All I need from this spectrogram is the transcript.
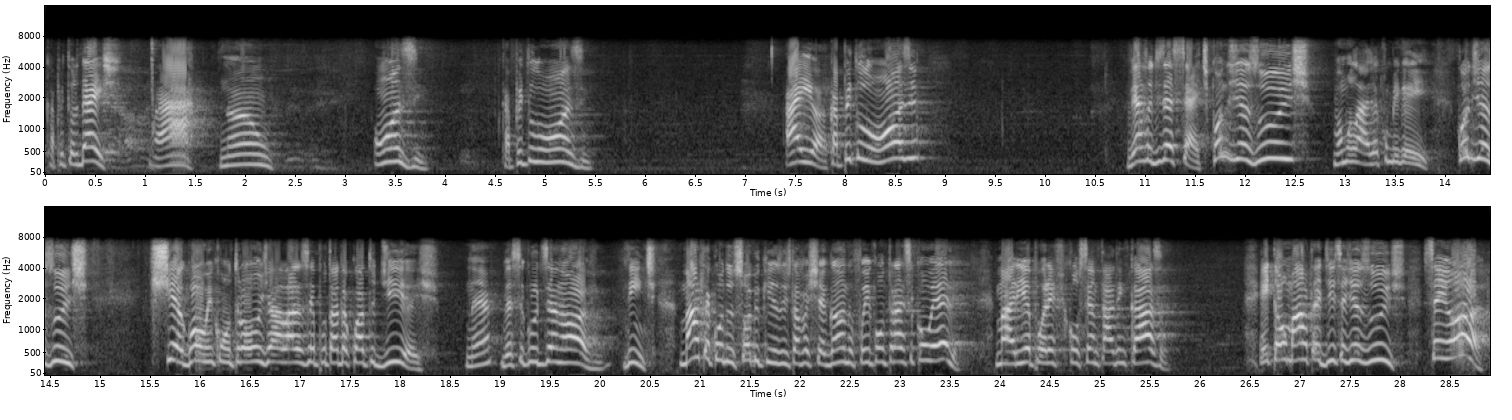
Capítulo 10? Ah, não. 11. Capítulo 11. Aí, ó. Capítulo 11. Verso 17. Quando Jesus, vamos lá, olha comigo aí. Quando Jesus chegou, encontrou já lá sepultado há quatro dias. Né? Versículo 19, 20. Marta, quando soube que Jesus estava chegando, foi encontrar-se com ele. Maria, porém, ficou sentada em casa. Então Marta disse a Jesus: Senhor,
